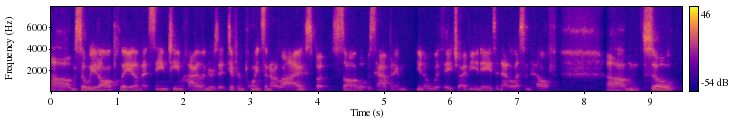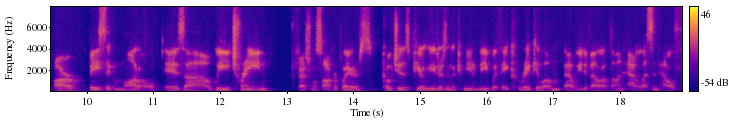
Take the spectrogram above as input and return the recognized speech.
Um, so we had all played on that same team, Highlanders, at different points in our lives, but saw what was happening, you know, with HIV and AIDS and adolescent health. Um, so our basic model is uh, we train professional soccer players, coaches, peer leaders in the community with a curriculum that we developed on adolescent health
